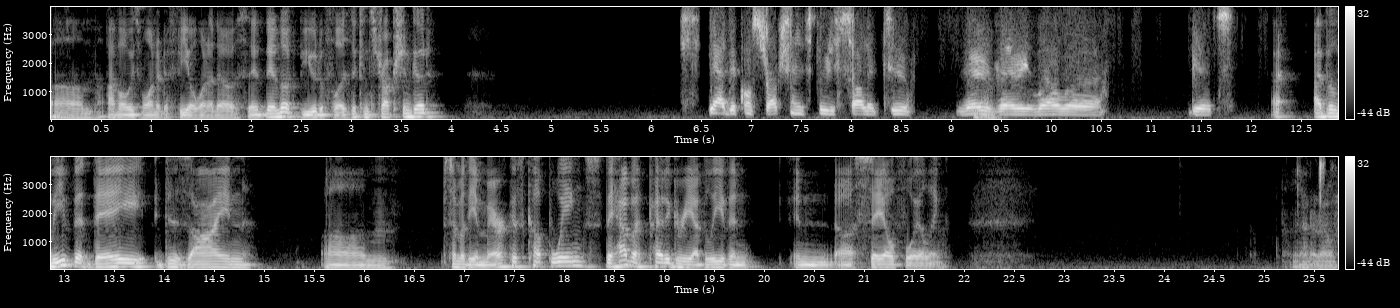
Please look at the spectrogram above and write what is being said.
Um, I've always wanted to feel one of those. They, they look beautiful. Is the construction good? Yeah, the construction is pretty solid too. Very yeah. very well uh, built. I, I believe that they design um, some of the America's Cup wings. They have a pedigree, I believe, in in uh, sail foiling. I don't know.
